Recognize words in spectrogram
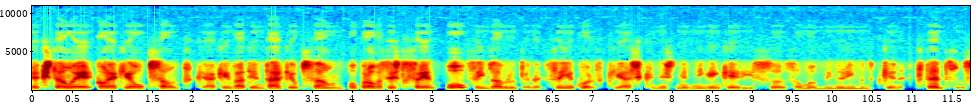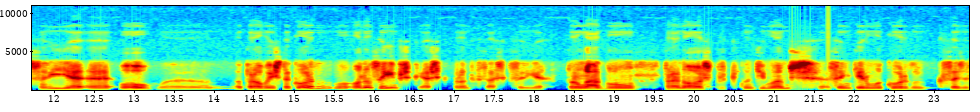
A questão é qual é que é a opção, porque há quem vá tentar que a opção ou prova-se este referendo ou saímos à bruta, né? sem acordo, que acho que neste momento ninguém quer isso, só uma minoria muito pequena. Portanto, seria uh, ou uh, aprovam este acordo ou, ou, não saímos, que acho que pronto, acho que seria por um lado bom para nós, porque continuamos sem ter um acordo que seja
